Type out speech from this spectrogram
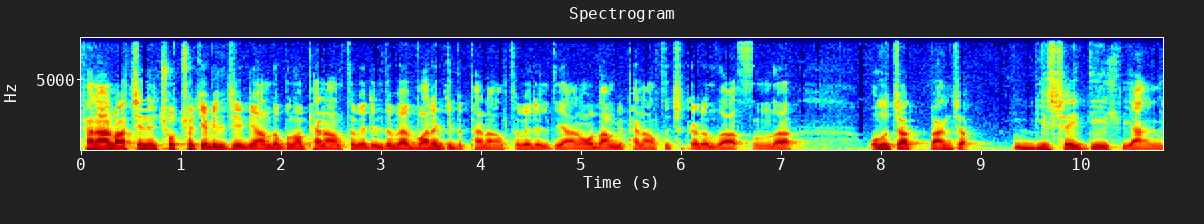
Fenerbahçe'nin çok çökebileceği bir anda buna penaltı verildi ve VAR'a gidip penaltı verildi. Yani oradan bir penaltı çıkarıldı aslında. Olacak bence bir şey değil yani.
